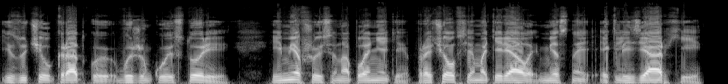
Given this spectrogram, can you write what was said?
изучил краткую выжимку истории, имевшуюся на планете, прочел все материалы местной экклезиархии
